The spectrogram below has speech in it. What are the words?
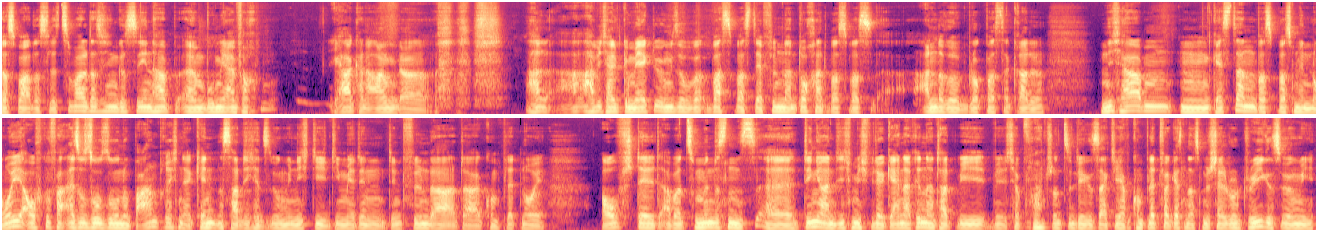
Das war das letzte Mal, dass ich ihn gesehen habe, ähm, wo mir einfach, ja, keine Ahnung, da habe ich halt gemerkt, irgendwie so, was, was der Film dann doch hat, was, was andere Blockbuster gerade nicht haben. Hm, gestern, was, was mir neu aufgefallen, also so, so eine bahnbrechende Erkenntnis hatte ich jetzt irgendwie nicht, die, die mir den, den Film da, da komplett neu aufstellt, aber zumindestens äh, Dinge, an die ich mich wieder gerne erinnert hat, wie, wie ich habe vorhin schon zu dir gesagt, ich habe komplett vergessen, dass Michelle Rodriguez irgendwie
